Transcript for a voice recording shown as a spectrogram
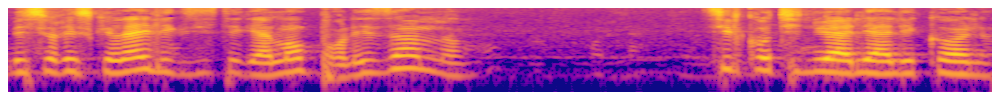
Mais ce risque-là, il existe également pour les hommes s'ils continuent à aller à l'école.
